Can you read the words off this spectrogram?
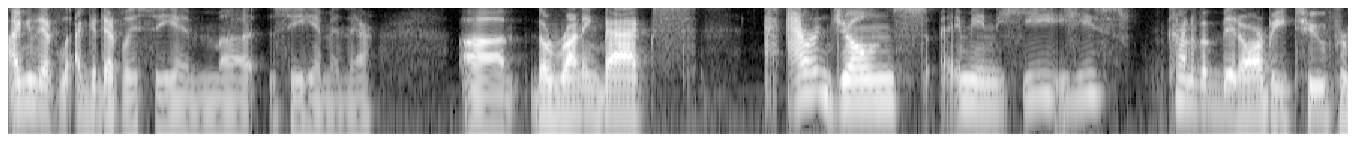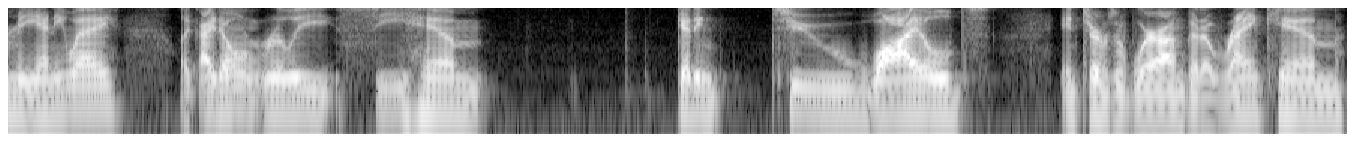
I can definitely I could definitely see him uh, see him in there. Um, the running backs, Aaron Jones. I mean, he he's kind of a mid RB two for me anyway. Like I don't really see him getting too wild in terms of where I'm going to rank him.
